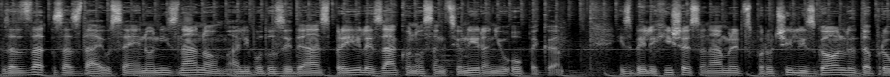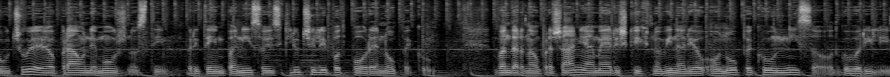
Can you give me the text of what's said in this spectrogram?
Za, za zdaj vseeno ni znano, ali bodo ZDA sprejele zakon o sankcioniranju OPEC-a. Iz Bele hiše so namreč sporočili zgolj, da proučujejo pravne možnosti, pri tem pa niso izključili podpore NOPEC-u. Vendar na vprašanje ameriških novinarjev o NOPEC-u niso odgovorili.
